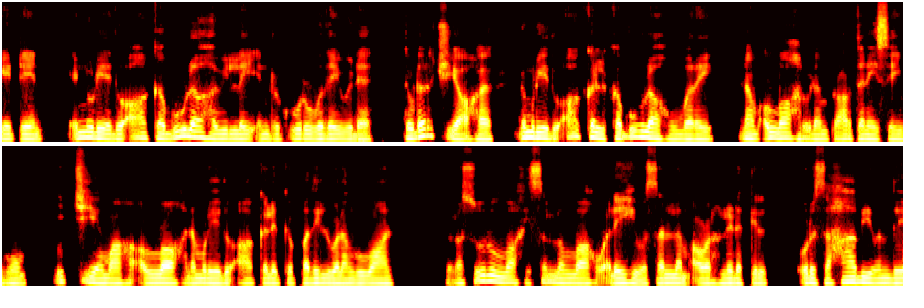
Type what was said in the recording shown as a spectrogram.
கேட்டேன் என்னுடைய துஆ கபூலாகவில்லை என்று கூறுவதை விட தொடர்ச்சியாக நம்முடைய துஆக்கள் கபூலாகும் வரை நாம் அல்லாஹ்விடம் பிரார்த்தனை செய்வோம். நிச்சயமாக அல்லாஹ் நம்முடைய துஆக்களுக்கு பதில் வழங்குவான். ரசூலுல்லாஹி சல்லாஹூ அலேஹி வசல்லம் அவர்களிடத்தில் ஒரு சஹாபி வந்து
